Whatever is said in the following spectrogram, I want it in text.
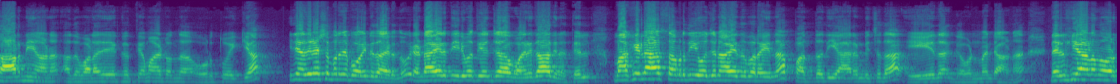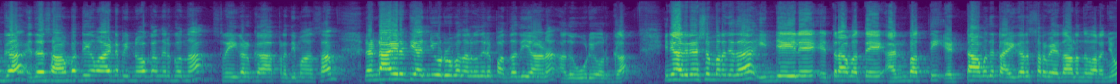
കാർണിയാണ്. അത് വളരെ കൃത്യമായിട്ടൊന്ന് ഓർത്തു വയ്ക്കുക. ഇനി അതിനുശേഷം പറഞ്ഞ പോയിന്റ് ഇതായിരുന്നു. രണ്ടായിരത്തി ഇരുപത്തി അഞ്ച് വനിതാ ദിനത്തിൽ മഹിളാ സമൃദ്ധി യോജന എന്ന് പറയുന്ന പദ്ധതി ആരംഭിച്ചത് ഏത് ഗവൺമെന്റ് ആണ് ഡൽഹിയാണെന്ന് ഓർക്കുക. ഇത് സാമ്പത്തികമായിട്ട് പിന്നോക്കം നിൽക്കുന്ന സ്ത്രീകൾക്ക് പ്രതിമാസം രണ്ടായിരത്തി അഞ്ഞൂറ് രൂപ നൽകുന്ന ഒരു പദ്ധതിയാണ് അതുകൂടി ഓർക്കുക. ഇനി അതിനുശേഷം പറഞ്ഞത് ഇന്ത്യയിലെ എത്രാമത്തെ അൻപത്തി എട്ടാമത് ടൈഗർ റിസർവ് ഏതാണെന്ന് പറഞ്ഞു?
